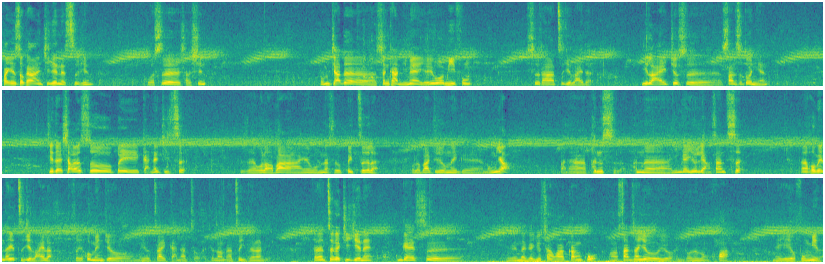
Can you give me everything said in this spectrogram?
欢迎收看今天的视频，我是小新。我们家的神龛里面有一窝蜜蜂，是它自己来的，一来就是三十多年。记得小的时候被赶了几次，就是我老爸，因为我们那时候被蛰了，我老爸就用那个农药把它喷死了，喷了应该有两三次，但后面它又自己来了，所以后面就没有再赶它走了，就让它自己在那里。但是这个季节呢，应该是因为那个油菜花刚过啊，山上又有很多那种花，应该也有蜂蜜了。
